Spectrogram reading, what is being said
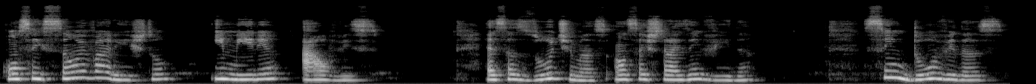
Conceição Evaristo e Miriam Alves. Essas últimas ancestrais em vida. Sem dúvidas,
